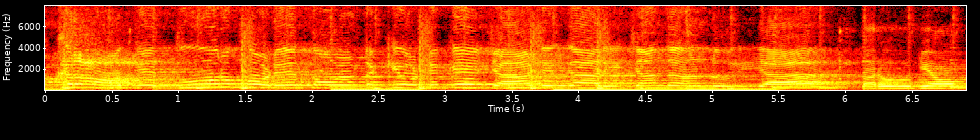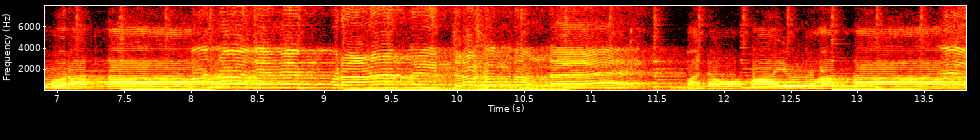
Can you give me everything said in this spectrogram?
ਵੱਖਰਾ ਹੋ ਕੇ ਦੂਰ ਘੋੜੇ ਤੋਂ ਉਲਟ ਕੇ ਉੱਡ ਕੇ ਜਾ ਡਿੱਗਾ ਹਰੀ ਚੰਦ ਹੰਡੂਰੀਆ। ਤਰੂ ਜਿਉ ਪੁਰਾਨਾ ਮਾਨੋ ਜਿਵੇਂ ਪੁਰਾਣਾ ਕੋਈ ਦਰਖਤ ਹੁੰਦਾ ਹੈ। ਮਨੋ ਵਾਯੂ ਹਾਨਾ। ਤੇ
